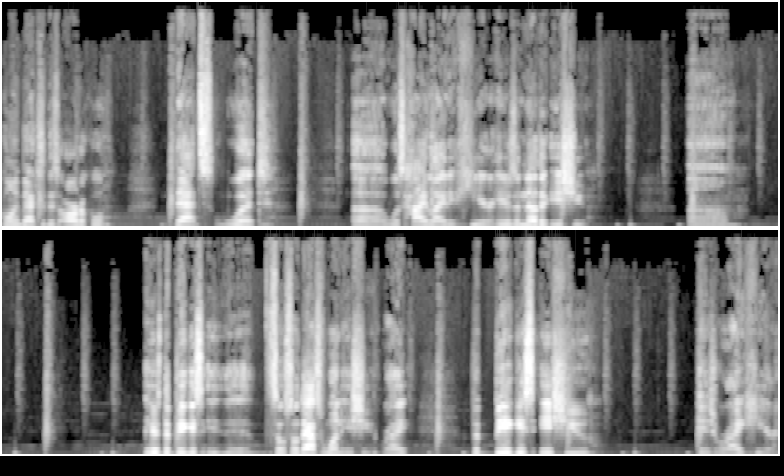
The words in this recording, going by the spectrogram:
going back to this article, that's what uh, was highlighted here. Here's another issue. Um, here's the biggest. So, so that's one issue, right? The biggest issue is right here.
